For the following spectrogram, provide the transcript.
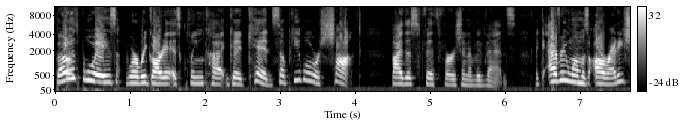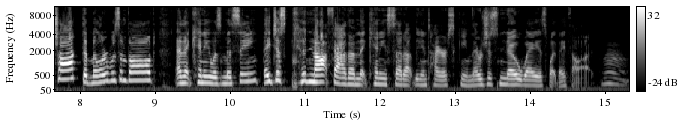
Both boys were regarded as clean-cut good kids so people were shocked by this fifth version of events. Like everyone was already shocked that Miller was involved and that Kinney was missing. They just could not fathom that Kinney set up the entire scheme. There was just no way, is what they thought. Hmm.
